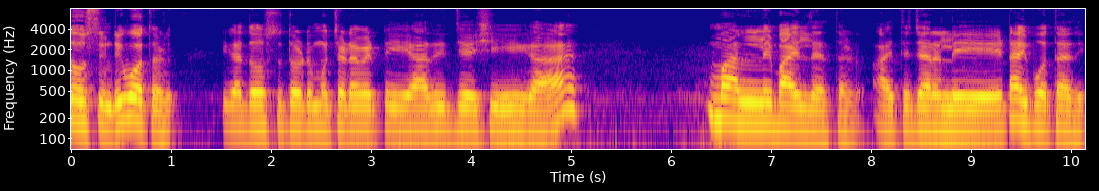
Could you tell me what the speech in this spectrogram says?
దోస్తు ఇంటికి పోతాడు. ఇక దోస్తుతోటి ముచ్చట పెట్టి అది ఇది చేసి ఇక మళ్ళీ బయలుదేరుతాడు. అయితే జర లేట్ అయిపోతుంది.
